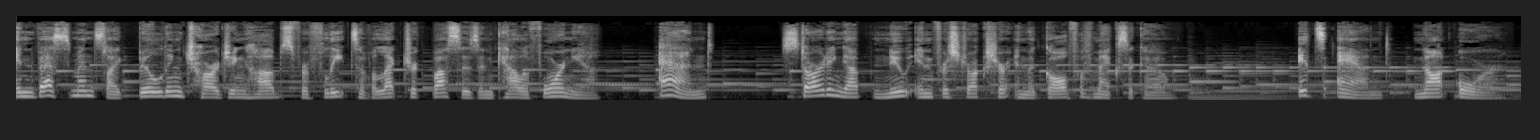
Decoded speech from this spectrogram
Investments like building charging hubs for fleets of electric buses in California and starting up new infrastructure in the Gulf of Mexico. It's and, not or.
